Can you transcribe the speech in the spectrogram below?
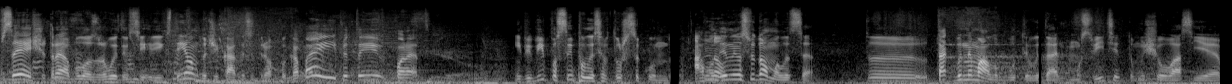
Все, що треба було зробити в цій грі екстрімом, дочекатися трьох БКБ і піти вперед. І бібі посипалися в ту ж секунду. А вони Ну. не усвідомили це. Т- Так би не мало бути в ідеальному світі, тому що у вас є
